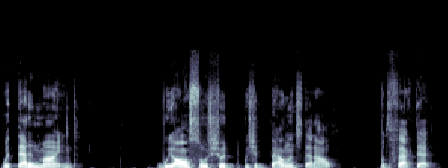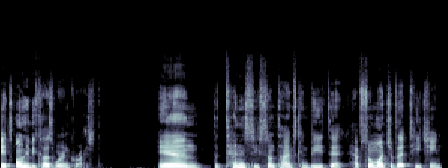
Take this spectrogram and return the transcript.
with that in mind, we also should we should balance that out with the fact that it's only because we're in Christ. And the tendency sometimes can be to have so much of that teaching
